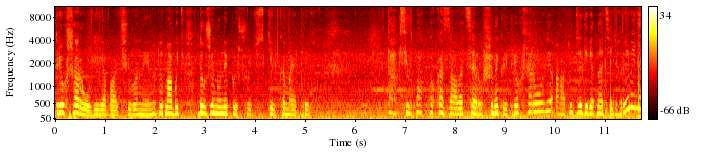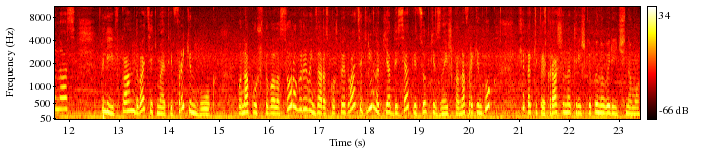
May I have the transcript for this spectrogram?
трьохшарові, я бачу вони. Ну тут, мабуть, довжину не пишуть, скільки метрів. Так, сілпак показала. Це рушники трьохшарові, а тут за 19 гривень у нас плівка 20 метрів, фрекінбок. Вона коштувала 40 гривень, зараз коштує 20, рівно 50% знижка. На фрекінбок ще так і прикрашена трішки по-новорічному.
